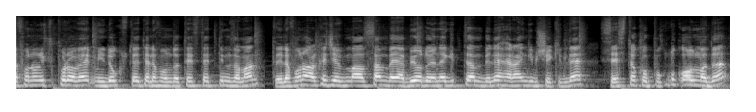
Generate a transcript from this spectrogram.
iPhone 13 Pro ve Mi 9T telefonunda test ettiğim zaman telefonu arka cebime alsam veya bir odaya gitsem bile herhangi bir şekilde seste kopukluk olmadı.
